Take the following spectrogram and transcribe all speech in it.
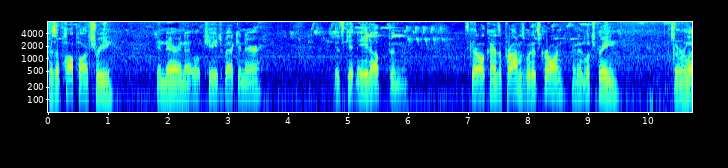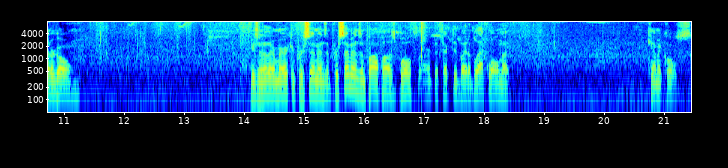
There's a pawpaw tree in there in that little cage back in there. It's getting ate up and it's got all kinds of problems, but it's growing and it looks green. So we're gonna let her go. Here's another American persimmons, and persimmons and pawpaws both aren't affected by the black walnut chemicals.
